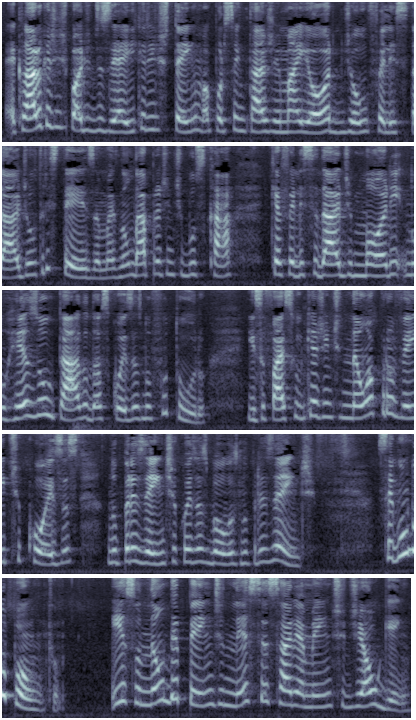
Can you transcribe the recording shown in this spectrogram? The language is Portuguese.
É claro que a gente pode dizer aí que a gente tem uma porcentagem maior de ou felicidade ou tristeza, mas não dá para a gente buscar que a felicidade more no resultado das coisas no futuro. Isso faz com que a gente não aproveite coisas no presente, coisas boas no presente. Segundo ponto, isso não depende necessariamente de alguém.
